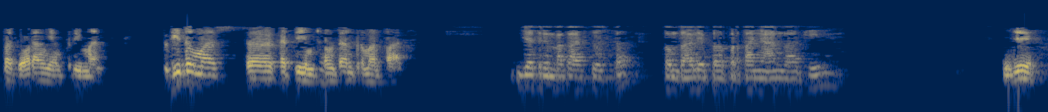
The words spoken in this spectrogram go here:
sebagai orang yang beriman. Begitu Mas uh, Kadim, mudah-mudahan bermanfaat. Ya terima kasih Ustaz. Kembali ke pertanyaan lagi. Yeah.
